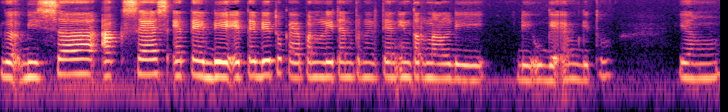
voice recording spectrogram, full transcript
nggak bisa akses ETD. ETD itu kayak penelitian-penelitian internal di di UGM gitu, yang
